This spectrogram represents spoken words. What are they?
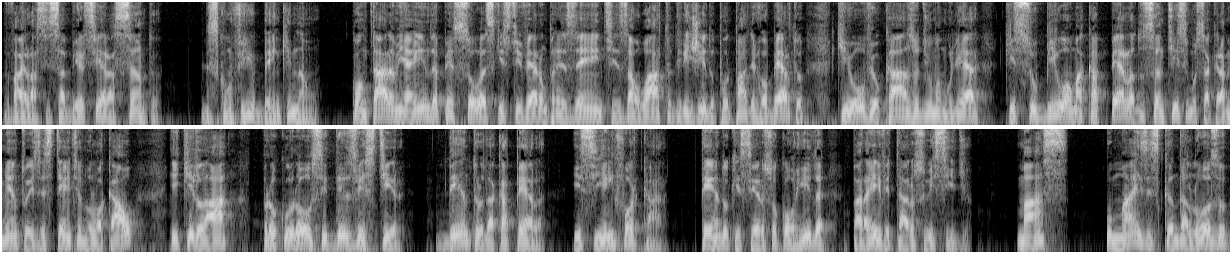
Vai lá se saber se era santo. Desconfio bem que não. Contaram-me ainda pessoas que estiveram presentes ao ato dirigido por Padre Roberto que houve o caso de uma mulher que subiu a uma capela do Santíssimo Sacramento existente no local e que lá procurou se desvestir dentro da capela e se enforcar, tendo que ser socorrida para evitar o suicídio. Mas o mais escandaloso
